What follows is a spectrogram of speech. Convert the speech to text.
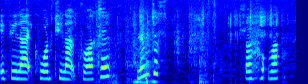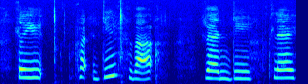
if you like want to like work it. Let me just, sorry that. So you do that, then do play,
